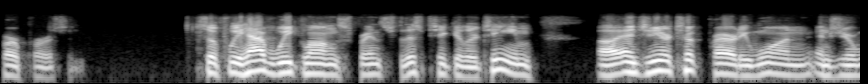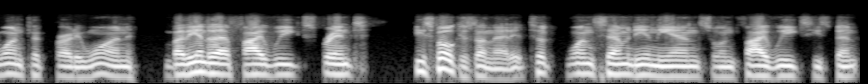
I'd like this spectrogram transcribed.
per person. So if we have week-long sprints for this particular team, uh, engineer took priority one, engineer one took priority one. By the end of that five-week sprint, he's focused on that. It took 170 in the end. So in five weeks, he spent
